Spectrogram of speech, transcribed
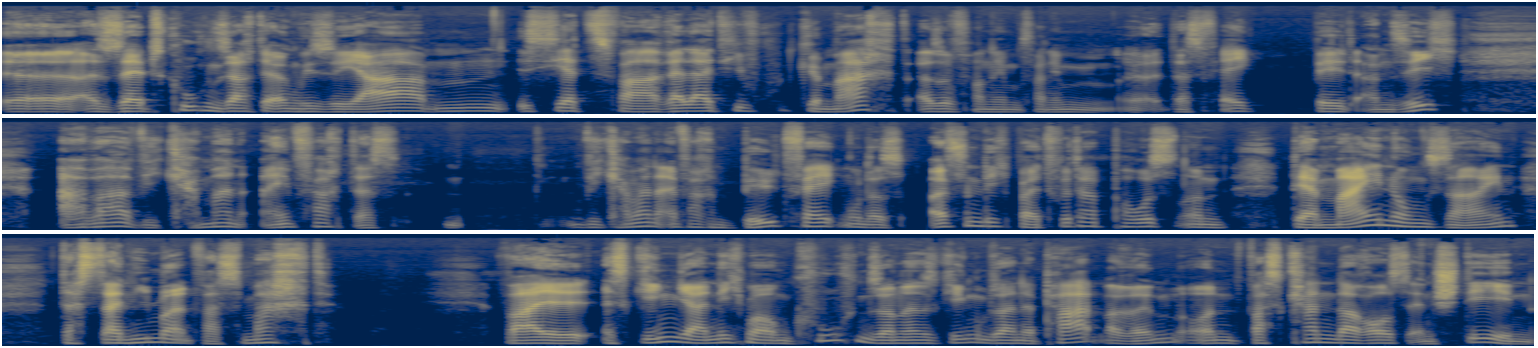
äh, also selbst Kuchen sagt ja irgendwie so, ja, hm, ist jetzt zwar relativ gut gemacht, also von dem, von dem, äh, das Fake-Bild an sich, aber wie kann man einfach das, wie kann man einfach ein Bild faken und das öffentlich bei Twitter posten und der Meinung sein, dass da niemand was macht? Weil es ging ja nicht mal um Kuchen, sondern es ging um seine Partnerin. Und was kann daraus entstehen?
